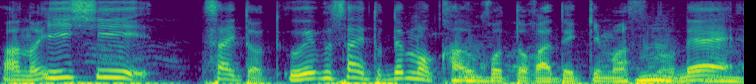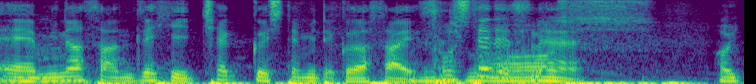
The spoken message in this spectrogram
あの、EC サイト、ウェブサイトでも買うことができますので、えー皆さんぜひチェックしてみてください。そしてですね、はい。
